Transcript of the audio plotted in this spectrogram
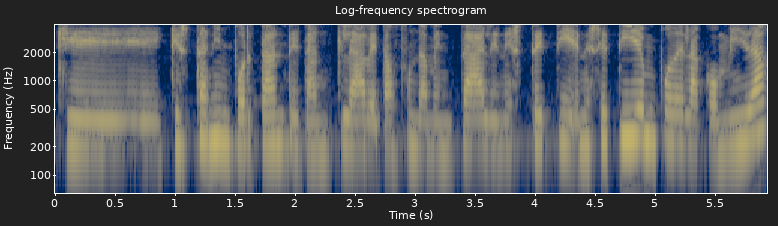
que, es tan importante, tan clave, tan fundamental en, este, en ese tiempo de la comida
